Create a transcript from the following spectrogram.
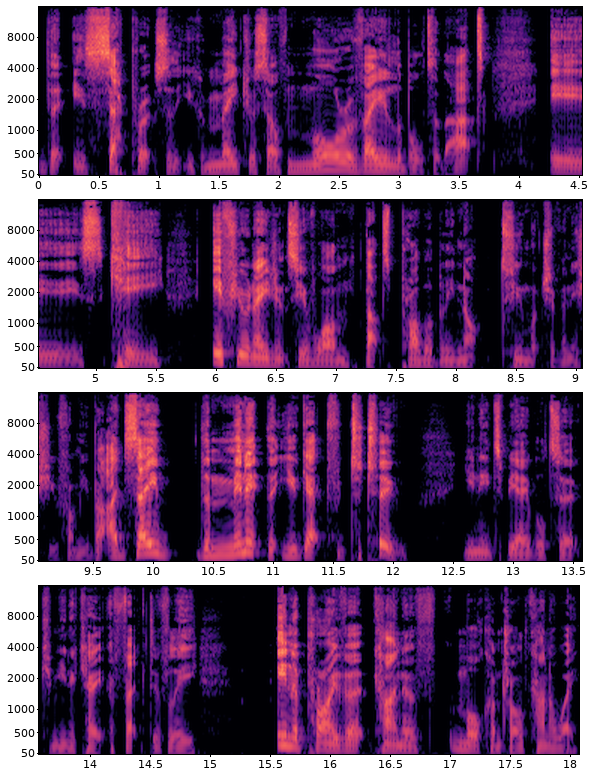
that is separate so that you can make yourself more available to that is key. If you're an agency of one, that's probably not too much of an issue from you. But I'd say the minute that you get to two, you need to be able to communicate effectively in a private, kind of more controlled kind of way.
